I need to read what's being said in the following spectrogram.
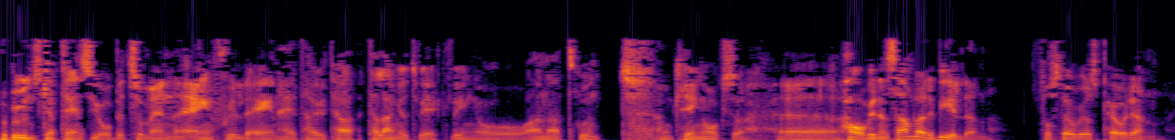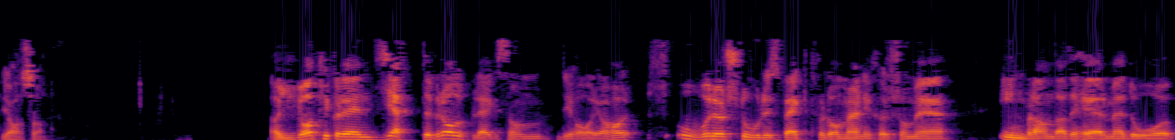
förbundskaptensjobbet som en enskild enhet. Här är ju ta, talangutveckling och annat runt omkring också. Eh, har vi den samlade bilden? Förstår vi oss på den, Jansson? Ja, jag tycker det är en jättebra upplägg som de har. Jag har oerhört stor respekt för de människor som är inblandade här med då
